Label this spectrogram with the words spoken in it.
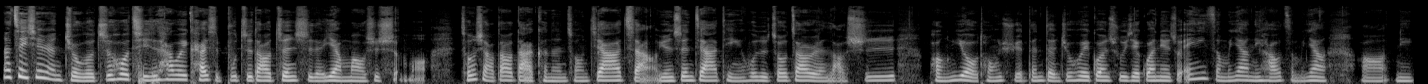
那这些人久了之后，其实他会开始不知道真实的样貌是什么。从小到大，可能从家长、原生家庭或者周遭人、老师、朋友、同学等等，就会灌输一些观念，说：“哎，你怎么样？你好怎么样？啊，你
